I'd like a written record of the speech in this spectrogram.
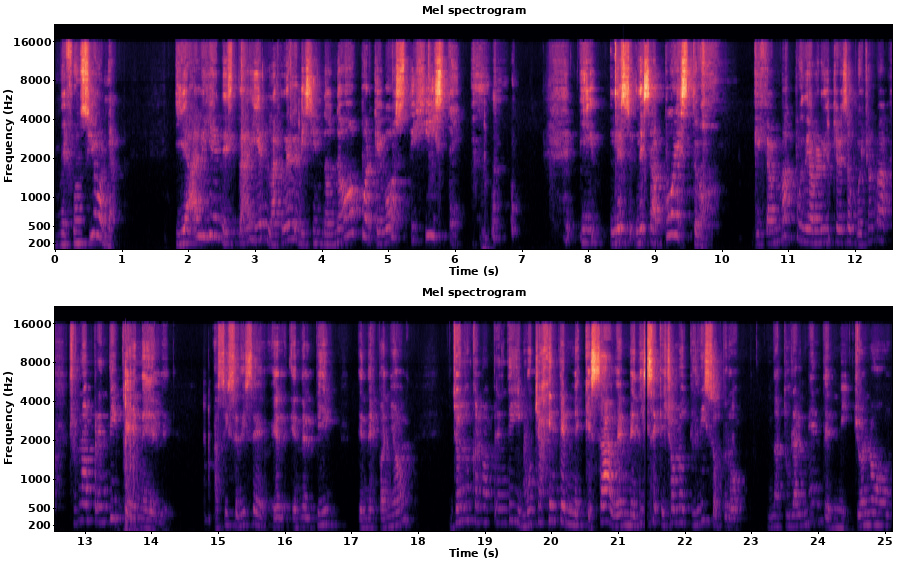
me funciona. Y alguien está ahí en las redes diciendo, no, porque vos dijiste. y les, les apuesto que jamás pude haber dicho eso, pues yo no, yo no aprendí PNL. Así se dice en el PIB en español yo nunca lo aprendí. Mucha gente que sabe me dice que yo lo utilizo, pero naturalmente en mí. Yo no,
